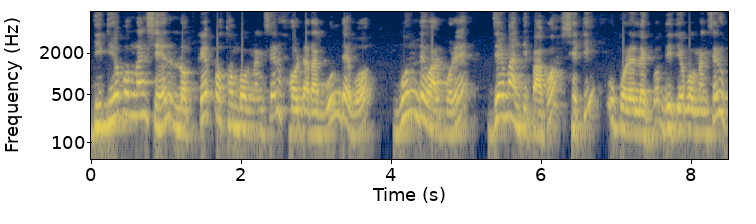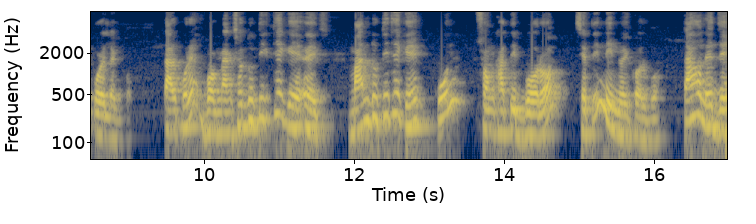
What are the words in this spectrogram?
দ্বিতীয় ভগ্নাংশের লোভকে প্রথম ভগ্নাংশের হর দ্বারা গুণ দেব। গুণ দেওয়ার পরে যে মানটি পাবো সেটি উপরে লিখব, দ্বিতীয় ভগ্নাংশের উপরে লিখব। তারপরে ভগ্নাংশ দুটি থেকে মান দুটি থেকে কোন সংখ্যাটি বড় সেটি নির্ণয় করব। তাহলে যে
